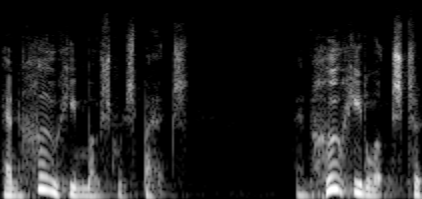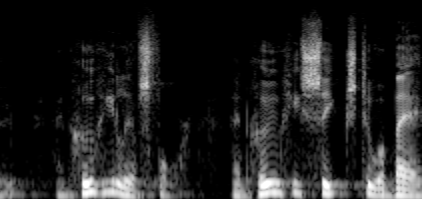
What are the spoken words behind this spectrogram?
and who he most respects and who he looks to and who he lives for and who he seeks to obey.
